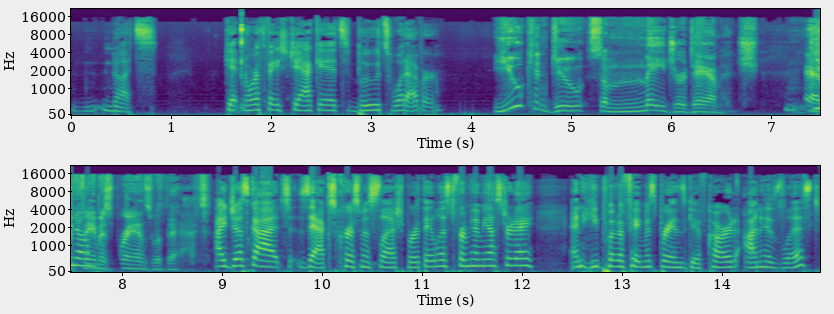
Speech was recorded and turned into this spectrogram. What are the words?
nuts. Get North Face jackets, boots, whatever. You can do some major damage at know- famous brands with that. I just got Zach's Christmas slash birthday list from him yesterday, and he put a famous brands gift card on his list.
